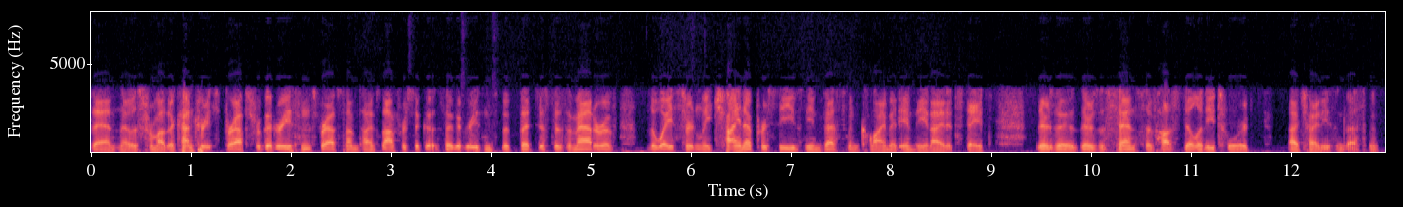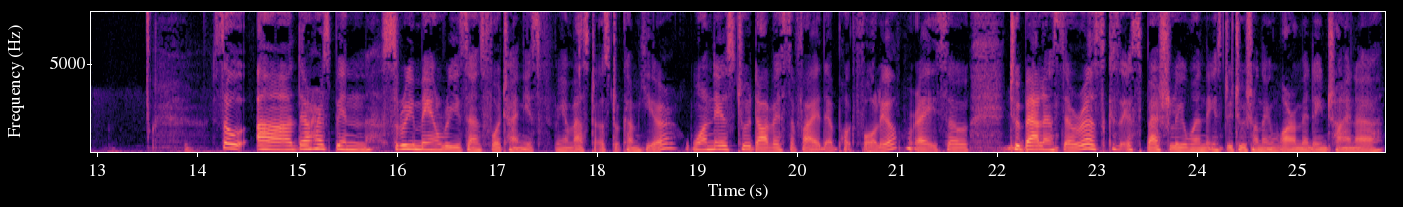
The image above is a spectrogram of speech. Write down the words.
than those from other countries, perhaps for good reasons, perhaps sometimes not for so good, so good reasons, but, but just as a matter of the way certainly China perceives the investment climate in the United States, there's a there's a sense of hostility toward uh, Chinese investment. So uh, there has been three main reasons for Chinese investors to come here. One is to diversify their portfolio, right? So to balance their risks, especially when the institutional environment in China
